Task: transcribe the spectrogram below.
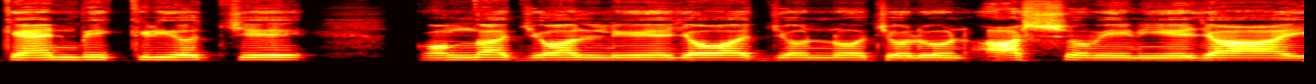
ক্যান বিক্রি হচ্ছে। গঙ্গার জল নিয়ে যাওয়ার জন্য চলুন আশ্রমে নিয়ে যাই।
